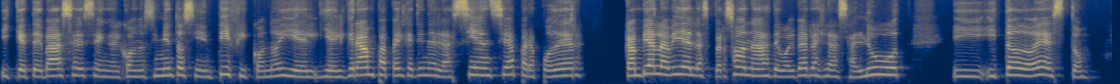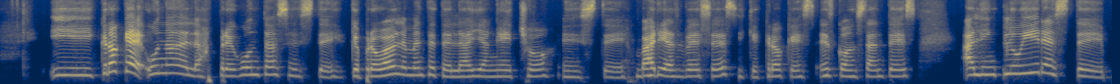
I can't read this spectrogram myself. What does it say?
y que te bases en el conocimiento científico, ¿no? Y el, y el gran papel que tiene la ciencia para poder cambiar la vida de las personas, devolverles la salud y, y todo esto. Y creo que una de las preguntas este, que probablemente te la hayan hecho este, varias veces y que creo que es, es constante es, al incluir este,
